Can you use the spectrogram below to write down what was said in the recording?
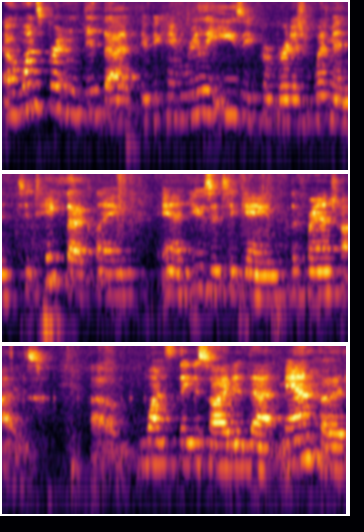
Now, once Britain did that, it became really easy for British women to take that claim and use it to gain the franchise. Um, once they decided that manhood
